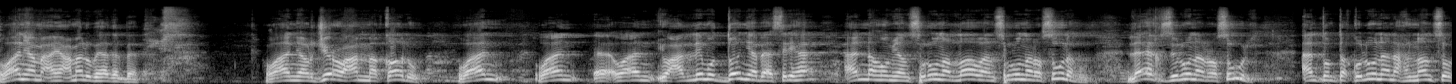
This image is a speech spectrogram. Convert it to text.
وأن يعملوا بهذا الباب وأن يرجعوا عما قالوا وأن وأن وأن يعلموا الدنيا بأسرها أنهم ينصرون الله وينصرون رسوله لا يخذلون الرسول. أنتم تقولون نحن ننصر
